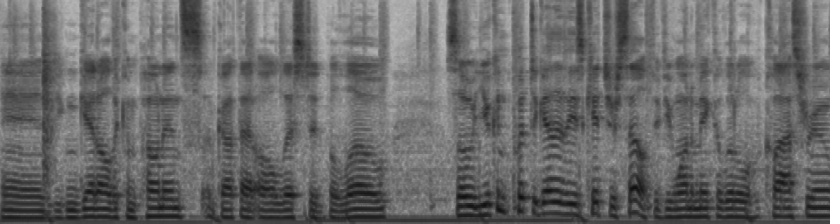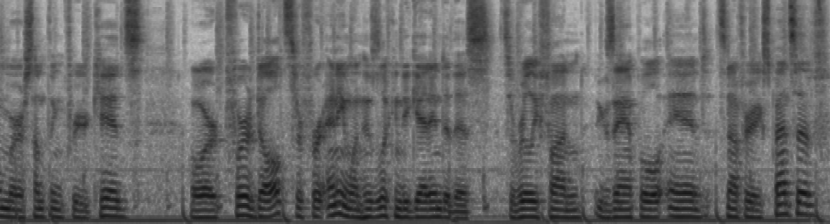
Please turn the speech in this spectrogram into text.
and you can get all the components. I've got that all listed below. So you can put together these kits yourself if you want to make a little classroom or something for your kids or for adults or for anyone who's looking to get into this. It's a really fun example and it's not very expensive.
